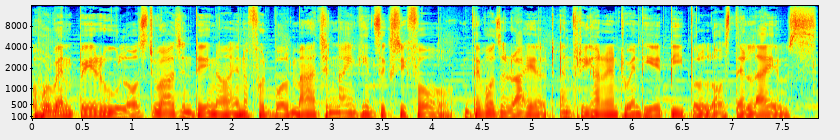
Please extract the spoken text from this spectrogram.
Or when Peru lost to Argentina in a football match in 1964, there was a riot and 328 people lost their lives.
